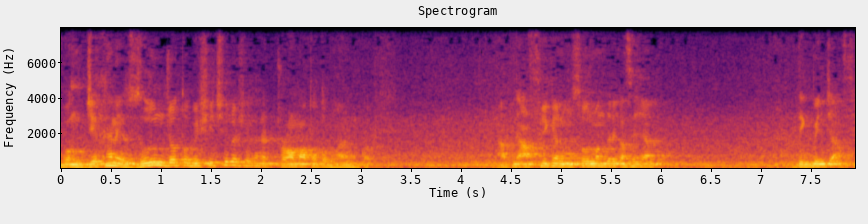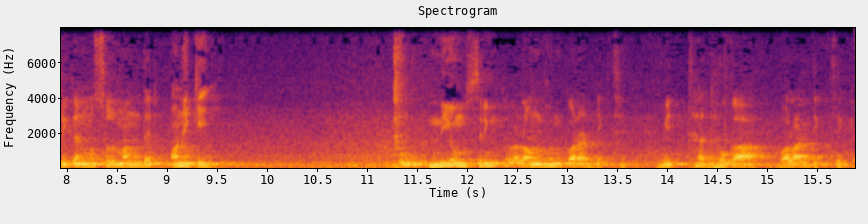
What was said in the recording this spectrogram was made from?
এবং যেখানে জুলুম যত বেশি ছিল, সেখানে ট্রমা তত ভয়ঙ্কর। আপনি আফ্রিকান মুসলমানদের কাছে যান দেখবেন যে আফ্রিকান মুসলমানদের অনেকেই নিয়ম শৃঙ্খলা লঙ্ঘন করার দিক থেকে, মিথ্যা ধোকা বলার দিক থেকে,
